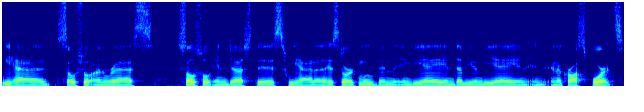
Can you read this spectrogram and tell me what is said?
We had social unrest, social injustice. We had a historic movement in the NBA and WNBA and, and, and across sports.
